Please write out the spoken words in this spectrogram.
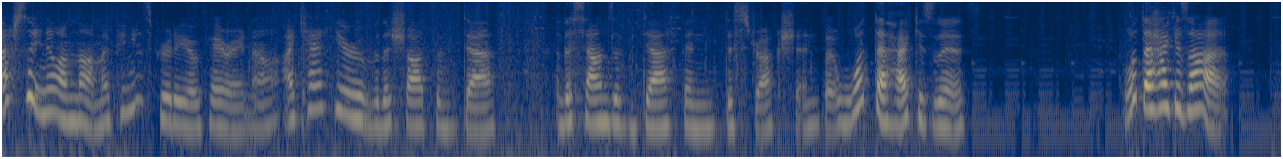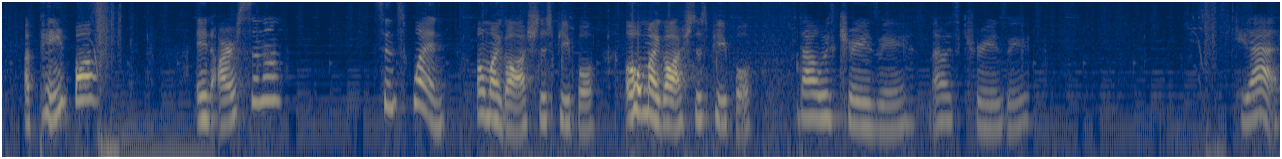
Actually, no, I'm not. My ping is pretty okay right now. I can't hear over the shots of death, the sounds of death and destruction. But what the heck is this? What the heck is that? A paintball? In Arsenal? Since when? Oh my gosh, there's people. Oh my gosh, there's people. That was crazy. That was crazy. Yes.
